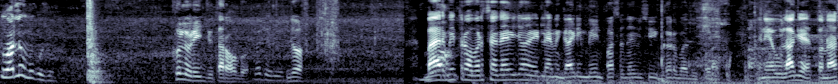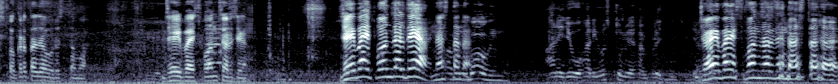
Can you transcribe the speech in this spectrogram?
તું આટલું મૂકું છું? ખુલ્લું રહી ગયું તારો હોગો. જો. બાર મિત્રો વરસાદ આવી જાય એટલે અમે ગાડી બેન પાસે જ આવી છીએ ઘર બાજુ થોડાક. અને એવું લાગે તો નાસ્તો કરતા જાવ રસ્તામાં. જયભાઈ સ્પોન્સર છે. જયભાઈ સ્પોન્સર છે નાસ્તાના. આની જેવું સારી વસ્તુ મેં સાંભળી જ નથી જયભાઈ સ્પોન્સર છે નાસ્તાના.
